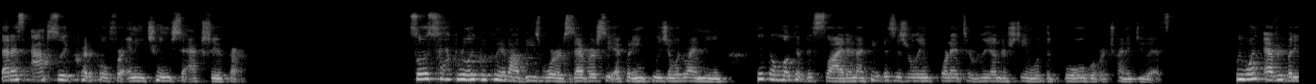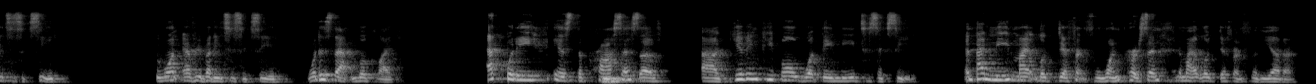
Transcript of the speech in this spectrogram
That is absolutely critical for any change to actually occur. So let's talk really quickly about these words, diversity, equity, inclusion. What do I mean? Take a look at this slide. And I think this is really important to really understand what the goal, what we're trying to do is. We want everybody to succeed. We want everybody to succeed. What does that look like? Equity is the process of uh, giving people what they need to succeed. And that need might look different for one person and it might look different for the other.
